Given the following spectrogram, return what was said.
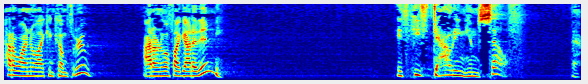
How do I know I can come through? I don't know if I got it in me. He's doubting himself now.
